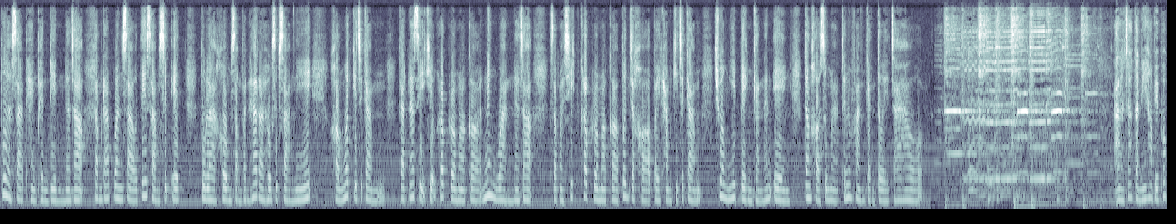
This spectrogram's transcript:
เพื่อศาสตร์แห่งแผ่นดินนะเจ้าสำหรับวันเสาร์ที่ 31 ตุลาคม2563 นี้ ของงดกิจกรรม กัดหน้าสีเขียวครอบครัวมกหนึ่งวันนะเจ้าสมาชิกครอบครัวมกเปิ้นจะขอไปทำกิจกรรม ช่วงยี่เปงกันนั่นเอง ต้องขอสุมาท่านผู้ฟังกันตัวเจ้า เจ้าตอนนี้เราไปพบ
